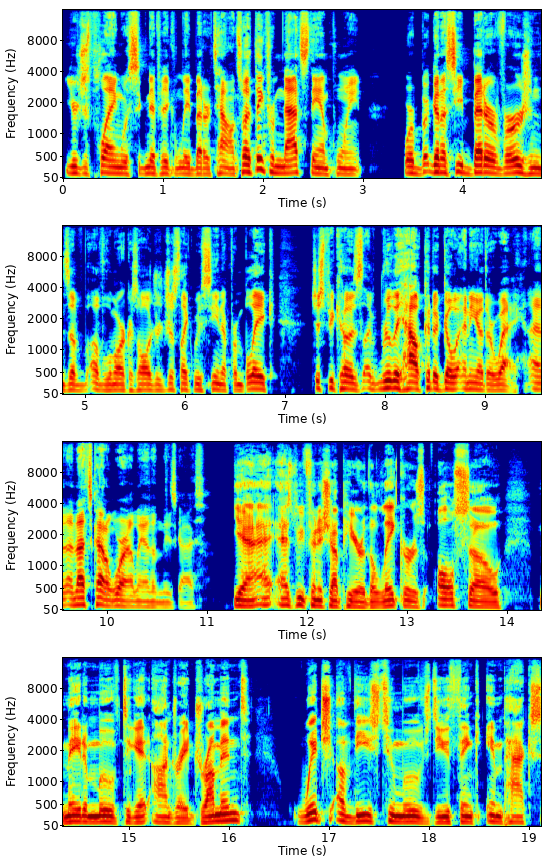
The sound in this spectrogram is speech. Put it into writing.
you're just playing with significantly better talent. So I think from that standpoint, we're going to see better versions of, of LaMarcus Aldridge, just like we've seen it from Blake, just because like, really, how could it go any other way? And, and that's kind of where I land on these guys. Yeah. As we finish up here, the Lakers also made a move to get Andre Drummond. Which of these two moves do you think impacts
